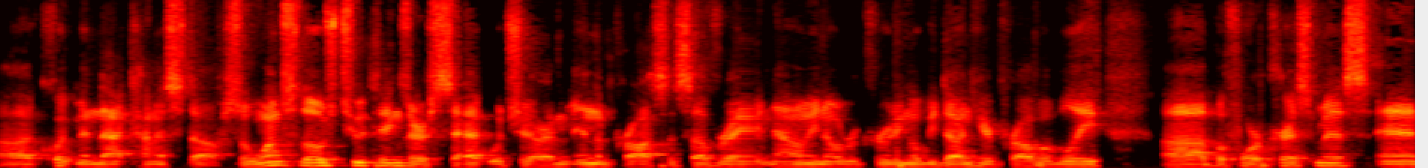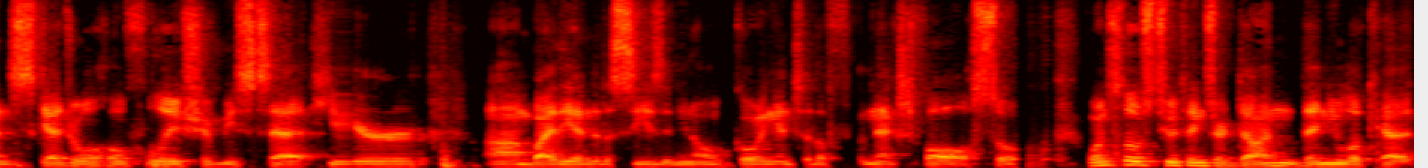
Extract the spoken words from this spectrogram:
uh, equipment that kind of stuff. So once those two things are set which i'm in the process of right now you know recruiting will be done here probably uh, before Christmas, and schedule hopefully should be set here um, by the end of the season. You know, going into the f- next fall. So once those two things are done, then you look at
